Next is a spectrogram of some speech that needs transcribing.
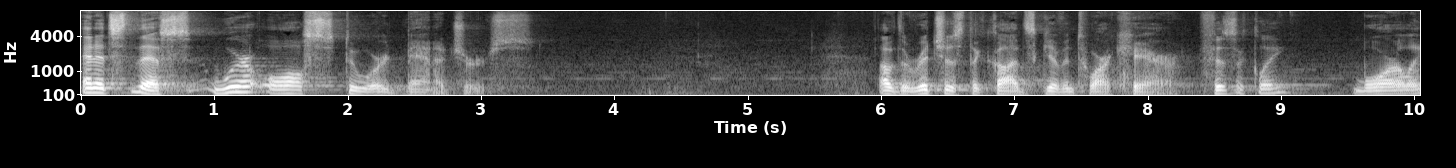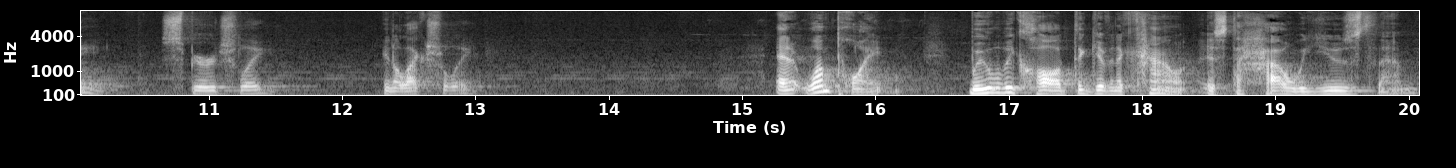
And it's this we're all steward managers of the riches that God's given to our care physically, morally, spiritually, intellectually. And at one point, we will be called to give an account as to how we use them.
